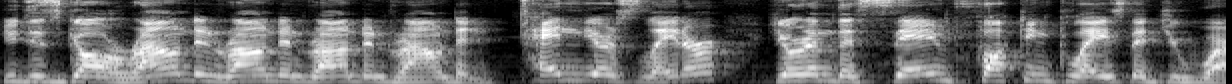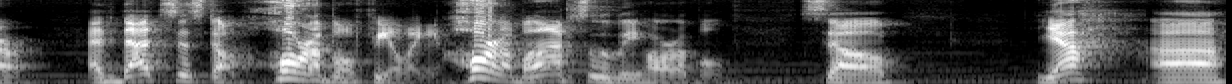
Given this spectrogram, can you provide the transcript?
You just go round and round and round and round, and 10 years later, you're in the same fucking place that you were. And that's just a horrible feeling. Horrible, absolutely horrible. So, yeah, uh,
